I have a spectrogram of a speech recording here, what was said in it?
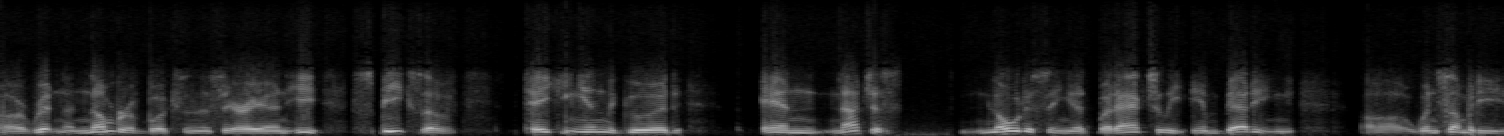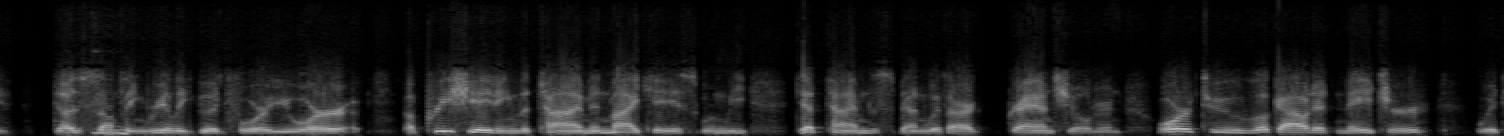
uh, written a number of books in this area, and he speaks of taking in the good and not just noticing it, but actually embedding uh, when somebody does mm-hmm. something really good for you, or appreciating the time. In my case, when we get time to spend with our grandchildren, or to look out at nature, which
